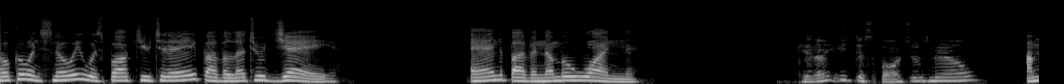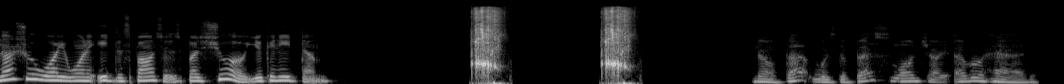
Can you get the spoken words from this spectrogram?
Choco and Snowy was brought to you today by the letter J and by the number 1. Can I eat the sponsors now? I'm not sure why you want to eat the sponsors, but sure, you can eat them. Now that was the best lunch I ever had.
